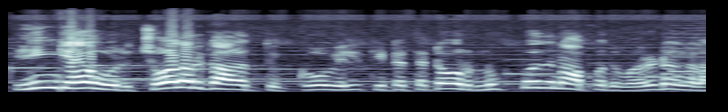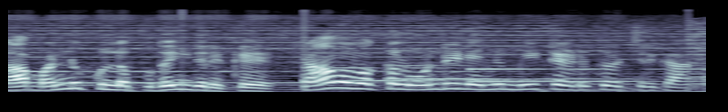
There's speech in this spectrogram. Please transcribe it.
இங்க ஒரு சோழர் காலத்து கோவில் கிட்டத்தட்ட ஒரு முப்பது நாற்பது வருடங்களா மண்ணுக்குள்ள புதைந்திருக்கு கிராம மக்கள் ஒன்றிணைந்து மீட்டை எடுத்து வச்சிருக்காங்க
